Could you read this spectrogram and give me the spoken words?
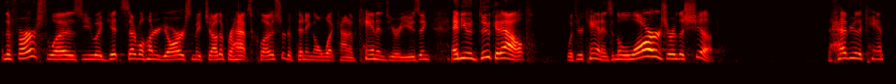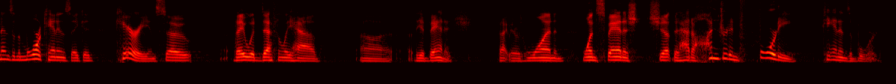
And the first was you would get several hundred yards from each other, perhaps closer, depending on what kind of cannons you're using, and you would duke it out with your cannons. And the larger the ship, the heavier the cannons and the more cannons they could carry. And so they would definitely have uh, the advantage. In fact, there was one, one Spanish ship that had 140 cannons aboard.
